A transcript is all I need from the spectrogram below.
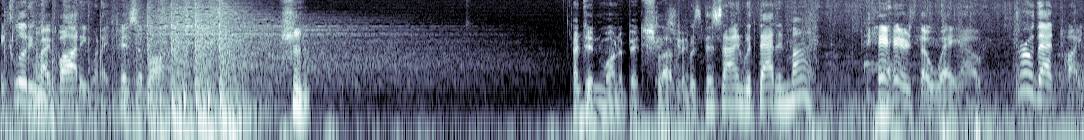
including my body when I piss him off. I didn't want a bitch slap It him. was designed with that in mind. There's the way out. Through that pipe.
